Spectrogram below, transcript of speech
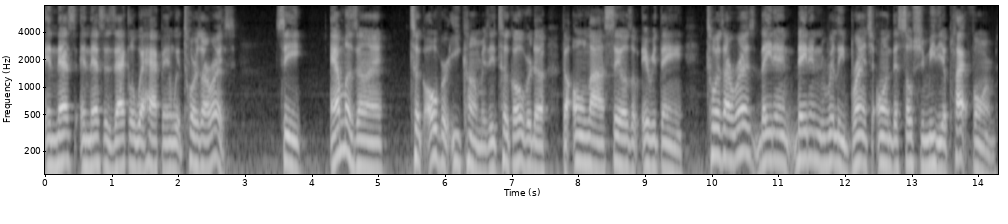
and that's and that's exactly what happened with Toys R Us. See, Amazon took over e-commerce. It took over the the online sales of everything. Toys R Us they didn't they didn't really branch on the social media platforms,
